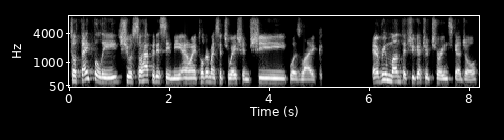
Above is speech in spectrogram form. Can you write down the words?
So thankfully, she was so happy to see me. And when I told her my situation, she was like, every month that you get your touring schedule,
